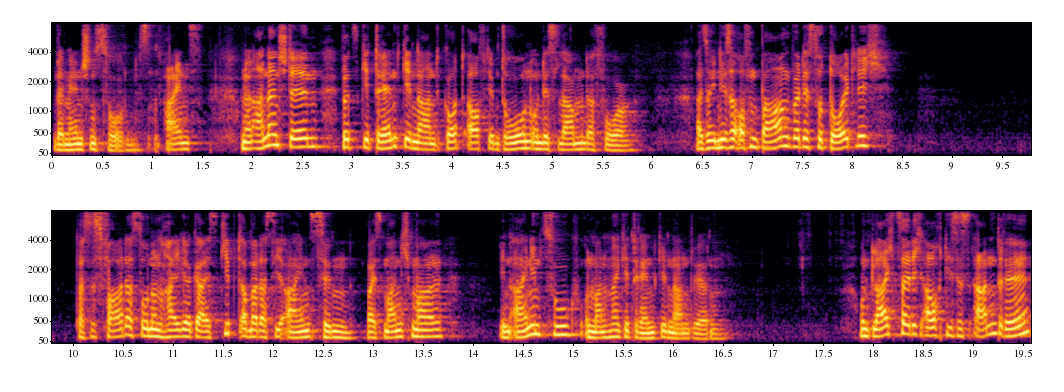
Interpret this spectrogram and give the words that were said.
Der Menschensohn. Das ist eins. Und an anderen Stellen wird es getrennt genannt, Gott auf dem Thron und das Lamm davor. Also in dieser Offenbarung wird es so deutlich, dass es Vater, Sohn und Heiliger Geist gibt, aber dass sie eins sind, weil es manchmal in einem Zug und manchmal getrennt genannt werden. Und gleichzeitig auch dieses andere,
